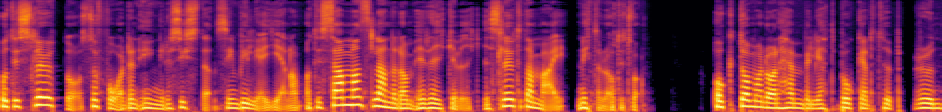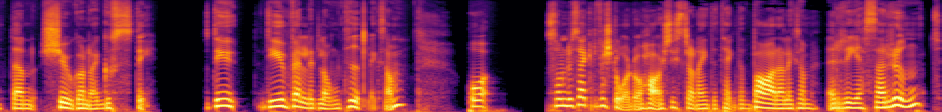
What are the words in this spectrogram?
Och till slut då så får den yngre systern sin vilja igenom och tillsammans landar de i Reykjavik i slutet av maj 1982. Och de har då en hembiljett bokad typ runt den 20 augusti. Så det är ju, det är ju väldigt lång tid liksom. Och som du säkert förstår då har systrarna inte tänkt att bara liksom resa runt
